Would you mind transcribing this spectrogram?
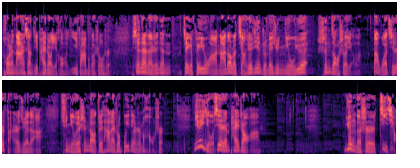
后来拿着相机拍照以后，一发不可收拾。现在呢，人家这个菲佣啊拿到了奖学金，准备去纽约深造摄影了。但我其实反而觉得啊，去纽约深造对他来说不一定是什么好事因为有些人拍照啊，用的是技巧，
